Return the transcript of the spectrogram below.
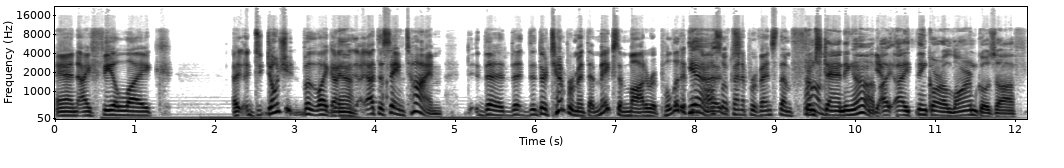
And I feel like, uh, don't you? But like I- at the same time, the, the, the their temperament that makes them moderate politically Yeah, also kind of prevents them from, from standing up. Yeah. I, I think our alarm goes off.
